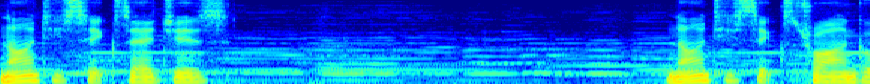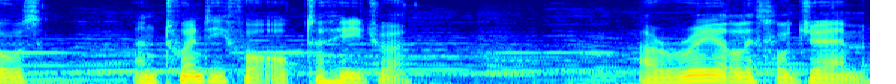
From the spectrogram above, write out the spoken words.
96 edges, 96 triangles and 24 octahedra. A real little gem.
